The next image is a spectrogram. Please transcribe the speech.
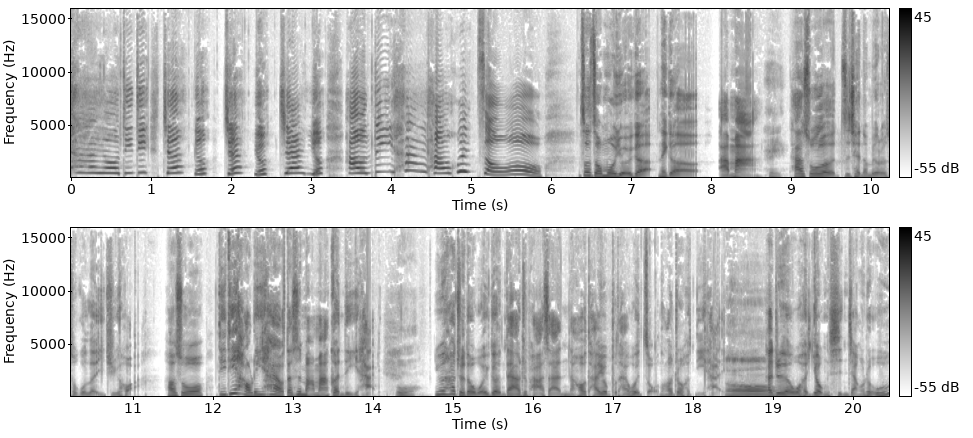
害哦，弟弟加油加油加油，好厉害，好会走哦。”这周末有一个那个。阿妈，他说了之前都没有人说过的一句话。他说：“弟弟好厉害哦，但是妈妈更厉害哦，因为他觉得我一个人带他去爬山，然后他又不太会走，然后就很厉害哦。他觉得我很用心，这样我说，哦，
